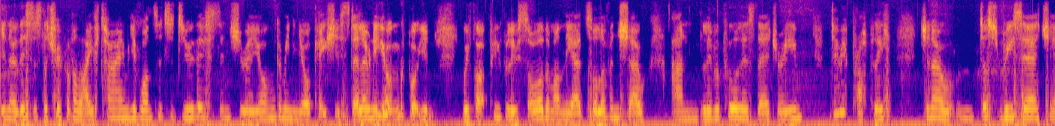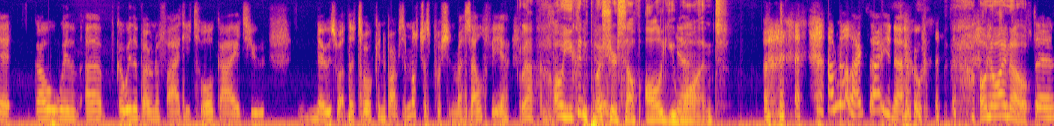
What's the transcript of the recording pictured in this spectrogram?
you know this is the trip of a lifetime, you've wanted to do this since you were young. I mean, in your case, you're still only young, but you, we've got people who saw them on the Ed Sullivan Show, and Liverpool is their dream. Do it properly. Do you know? Just research it. Go with a go with a bona fide tour guide who knows what they're talking about. 'Cause I'm not just pushing myself here. well, oh you can push yourself all you Yeah. want I'm not like that, you know. oh no i know Just, uh,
